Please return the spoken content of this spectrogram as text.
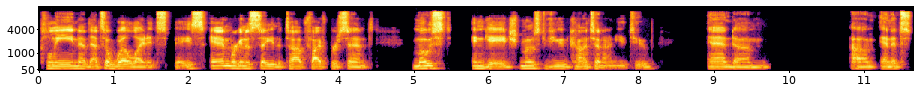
clean and that's a well lighted space. And we're going to sell you the top 5% most engaged, most viewed content on YouTube. And, um, um, and it's,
